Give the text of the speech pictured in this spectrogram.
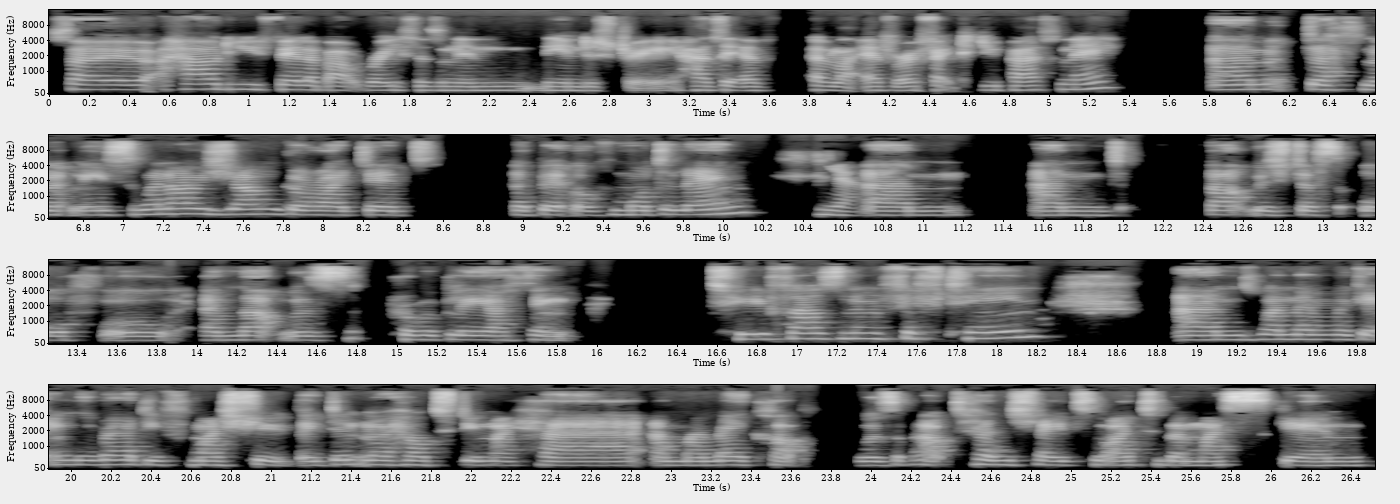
So how do you feel about racism in the industry? Has it ever, like ever affected you personally? Um, definitely. So when I was younger, I did a bit of modeling. Yeah. Um, and that was just awful. And that was probably, I think, 2015. And when they were getting me ready for my shoot, they didn't know how to do my hair and my makeup was about 10 shades lighter than my skin.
